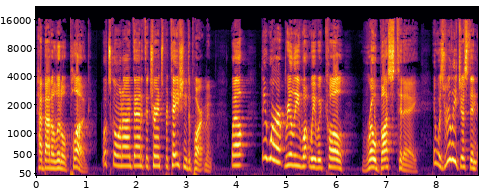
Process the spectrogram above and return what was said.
How about a little plug? What's going on down at the transportation department? Well, they weren't really what we would call robust today. It was really just an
